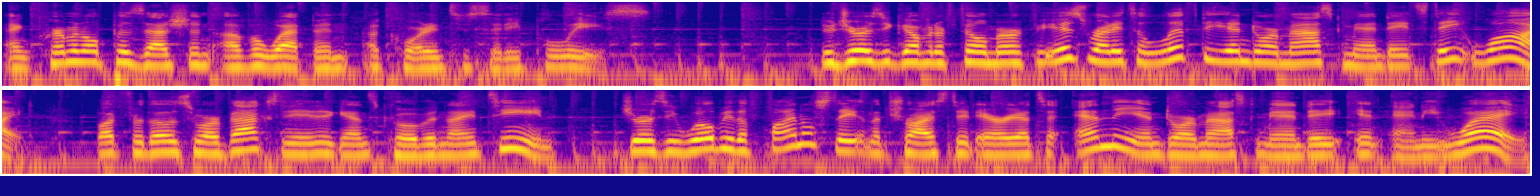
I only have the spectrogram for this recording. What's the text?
and criminal possession of a weapon, according to city police. New Jersey Governor Phil Murphy is ready to lift the indoor mask mandate statewide, but for those who are vaccinated against COVID 19. Jersey will be the final state in the tri state area to end the indoor mask mandate in any way,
